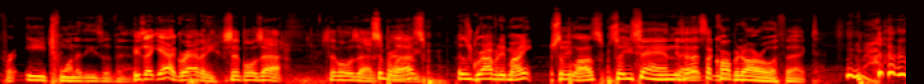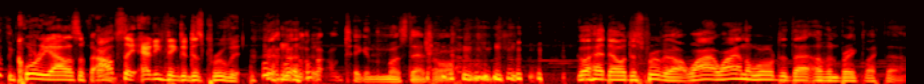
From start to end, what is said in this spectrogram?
for each one of these events. He's like, yeah, gravity. Simple as that. Simple as that. Simple as. This is gravity, mate. Simple as. so you're saying He that said that's the Carbonaro effect. The Coriolis effect. I'll say anything to disprove it. I'm taking the mustache off. Go ahead, Dale. Disprove it. Why? Why in the world did that oven break like that?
